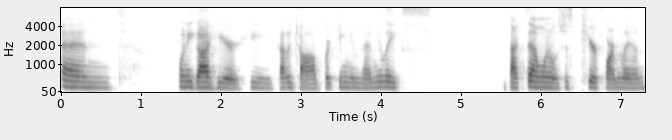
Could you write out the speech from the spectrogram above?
And when he got here, he got a job working in Miami Lakes back then when it was just pure farmland.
